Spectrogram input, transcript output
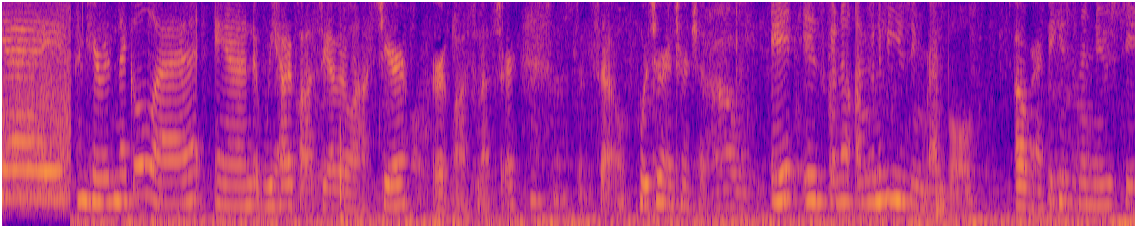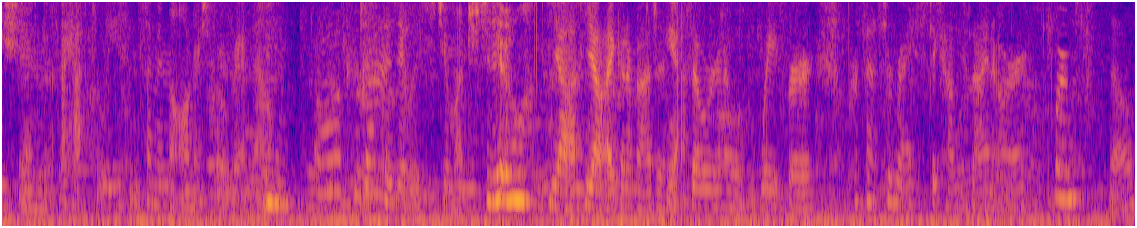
Yay! I'm here with Nicolette and we had a class together last year, or last semester. Last semester. So, what's your internship? It is gonna, I'm gonna be using Red Bull. Okay. because in the news station I have to leave since I'm in the honors program now. Oh, Just because it was too much to do. Yeah, yeah, I can imagine. Yeah. So we're gonna wait for Professor Rice to come sign our forms. So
